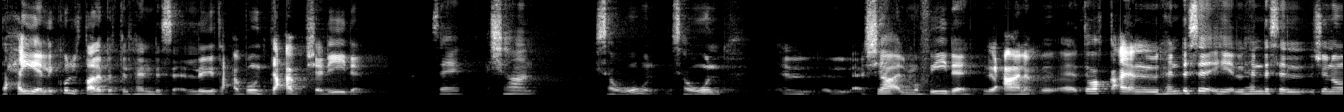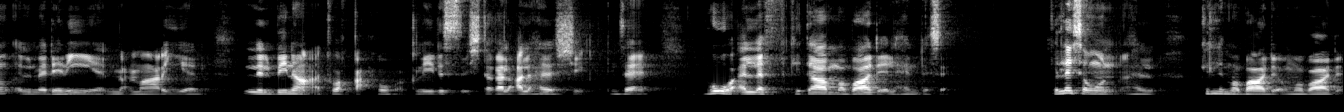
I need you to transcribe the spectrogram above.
تحية لكل طلبة الهندسة اللي يتعبون تعب شديدا. زين؟ عشان يسوون يسوون الأشياء المفيدة للعالم. أتوقع يعني الهندسة هي الهندسة شنو؟ المدنية المعمارية للبناء أتوقع هو. أقليدس اشتغل على هذا الشيء. زين؟ هو ألف كتاب مبادئ الهندسة. كله يسوون هال كله مبادئ ومبادئ.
